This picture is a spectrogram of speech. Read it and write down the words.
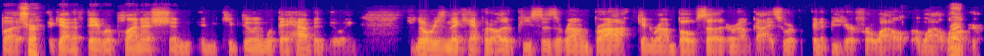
but sure. again, if they replenish and, and keep doing what they have been doing, there's no reason they can't put other pieces around Brock and around Bosa and around guys who are going to be here for a while, a while right. longer.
